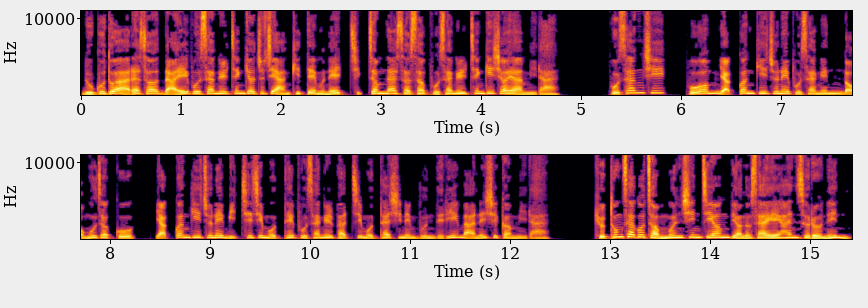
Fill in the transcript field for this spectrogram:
누구도 알아서 나의 보상을 챙겨주지 않기 때문에 직접 나서서 보상을 챙기셔야 합니다. 보상 시 보험 약관 기준의 보상은 너무 적고 약관 기준에 미치지 못해 보상을 받지 못하시는 분들이 많으실 겁니다. 교통사고 전문 신지영 변호사의 한수로는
